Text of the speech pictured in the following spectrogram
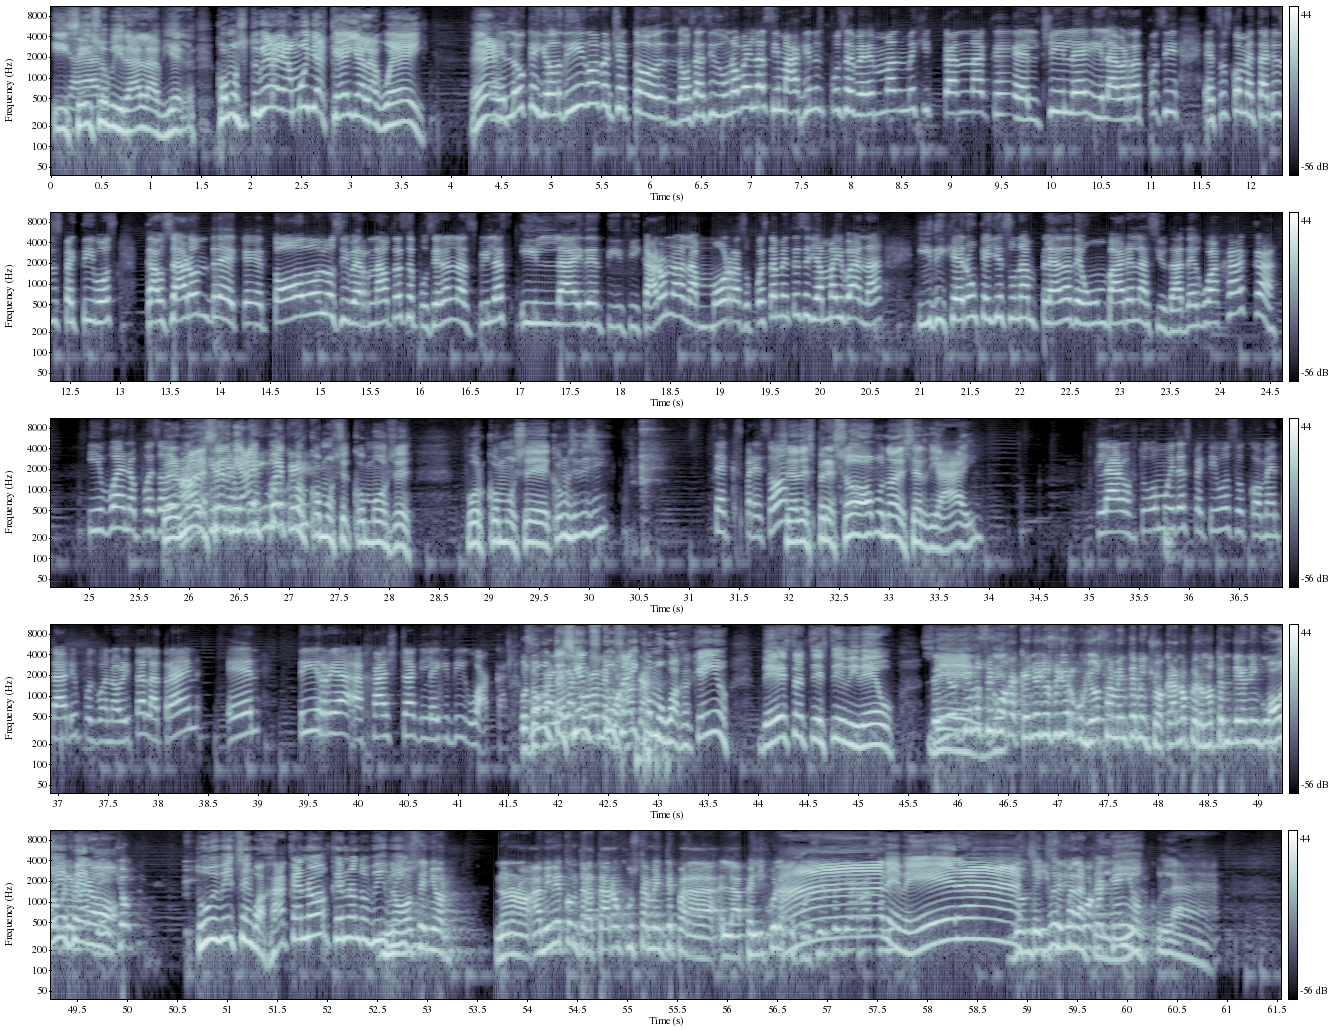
Y se hizo viral la vieja. Como si estuviera ya muy de aquella la güey. ¿Eh? Es lo que yo digo, Don Cheto. O sea, si uno ve las imágenes, pues se ve más mexicana que el Chile. Y la verdad, pues sí, estos comentarios despectivos causaron de que todos los cibernautas se pusieran las pilas y la identificaron a la morra. Supuestamente se llama Ivana y dijeron que ella es una empleada de un bar en la ciudad de Oaxaca. Y bueno, pues Pero no Ay, de ¿qué ser de tiene ahí, pues, por cómo se, cómo se, por cómo se, ¿cómo se dice? se expresó. Se expresó, pues no de ser de ahí. Claro, estuvo muy despectivo su comentario. Pues bueno, ahorita la traen en tirria a hashtag Lady. Pues ¿Cómo te sientes tú ahí como oaxaqueño de este, de este video? Señor, de- yo no soy de- oaxaqueño, yo soy orgullosamente michoacano, pero no tendría ningún Oye, problema. pero De hecho, tú viviste en Oaxaca, ¿no? ¿Qué no ando viviendo? no, señor. No, no, no. A mí me contrataron justamente para la película que, por cierto, ya va a Ah, salir. de veras. Donde Sí hice fue de para un la oaxaqueño. película.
